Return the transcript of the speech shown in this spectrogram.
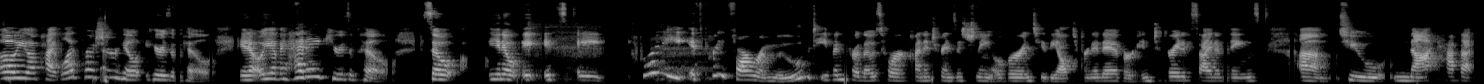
Oh, you have high blood pressure? Here's a pill. You know, oh, you have a headache? Here's a pill. So, you know, it, it's a pretty it's pretty far removed even for those who are kind of transitioning over into the alternative or integrative side of things um, to not have that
